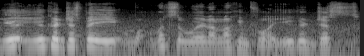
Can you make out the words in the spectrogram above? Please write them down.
you, you could just be, what's the word I'm looking for? You could just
